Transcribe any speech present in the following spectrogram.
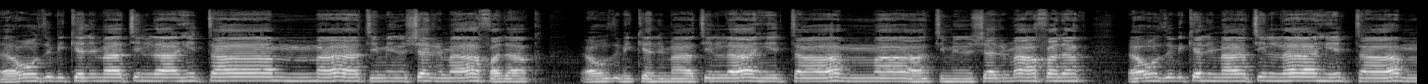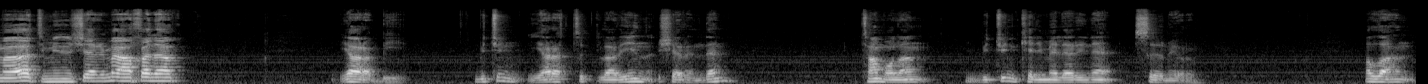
Euzu bi kelimatillahi tammati min şerri ma halak. أعوذ بكلمات الله التامات من شر ما خلق أعوذ بكلمات الله التامات من شر ما خلق Ya Rabbi, bütün yarattıkların şerrinden tam olan bütün kelimelerine sığınıyorum. Allah'ın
